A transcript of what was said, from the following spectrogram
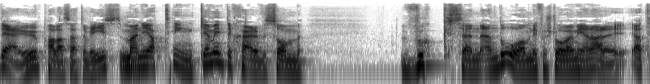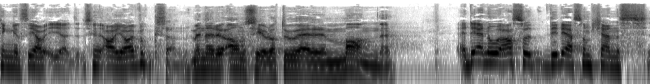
det är ju på alla sätt och vis. Men jag tänker mig inte själv som vuxen ändå, om ni förstår vad jag menar. Jag tänker, jag, jag, ja, jag är vuxen. Men när du anser att du är en man, Det är nog alltså, det är det som känns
